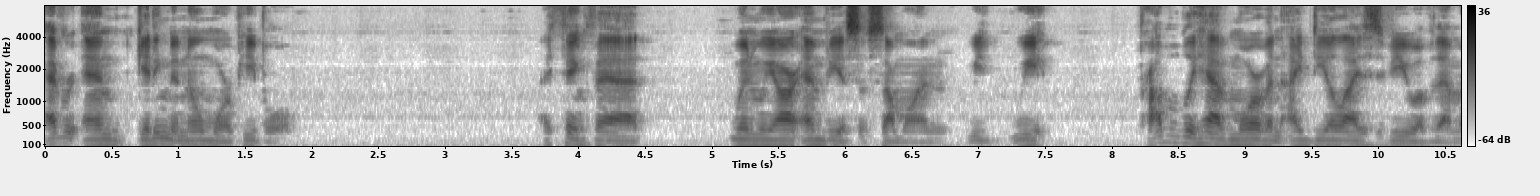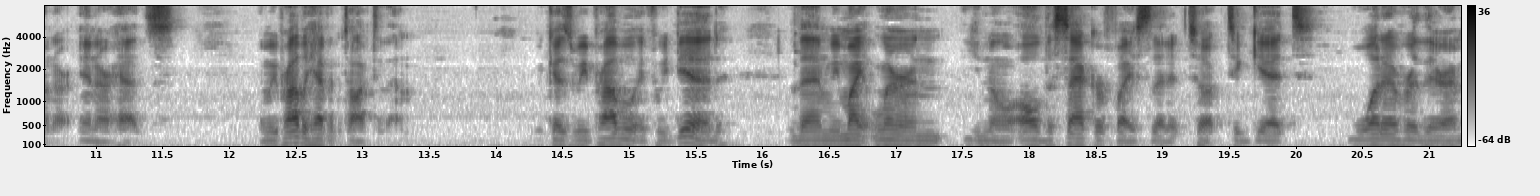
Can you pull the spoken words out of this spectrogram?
Ever, and getting to know more people. I think that when we are envious of someone, we we probably have more of an idealized view of them in our in our heads, and we probably haven't talked to them because we probably if we did, then we might learn you know all the sacrifice that it took to get whatever they're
